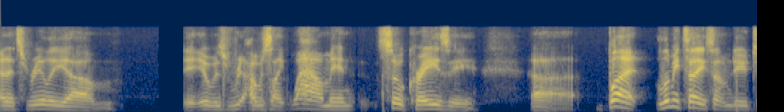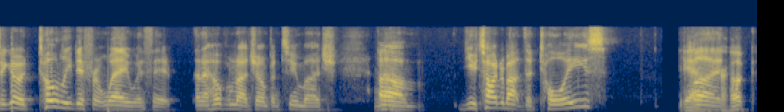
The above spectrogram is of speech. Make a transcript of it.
and it's really um, it, it was re- I was like, wow, man, so crazy. Uh, but let me tell you something, dude. To go a totally different way with it, and I hope I'm not jumping too much. No. Um, you talked about the toys. yeah, but- for Hook,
